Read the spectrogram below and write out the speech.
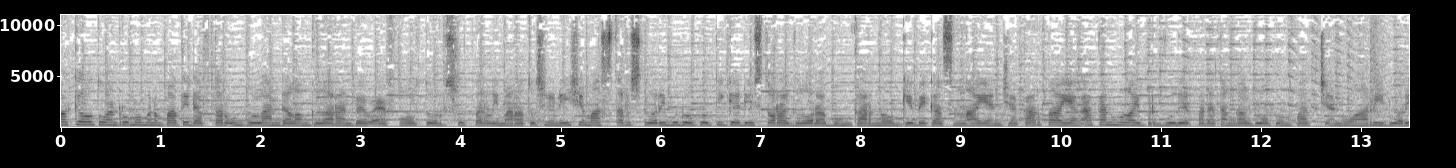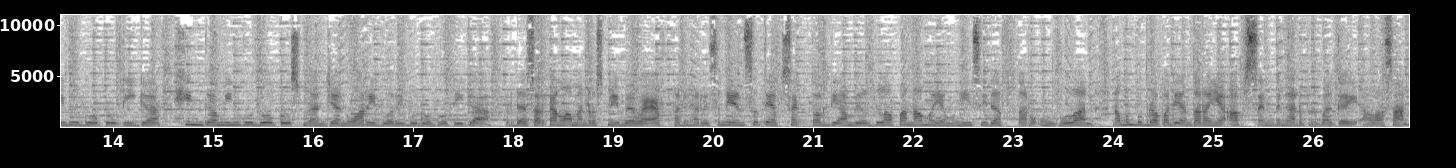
Wakil tuan rumah menempati daftar unggulan dalam gelaran BWF World Tour Super 500 Indonesia Masters 2023 di Istora Gelora Bung Karno, GBK Senayan, Jakarta yang akan mulai bergulir pada tanggal 24 Januari 2023 hingga Minggu 29 Januari 2023. Berdasarkan laman resmi BWF pada hari Senin, setiap sektor diambil 8 nama yang mengisi daftar unggulan, namun beberapa di antaranya absen dengan berbagai alasan.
